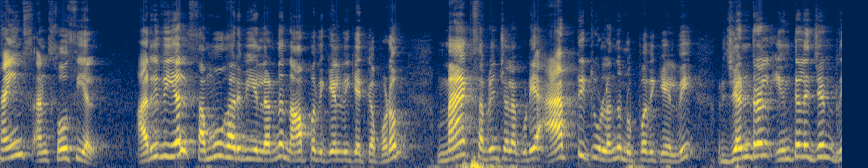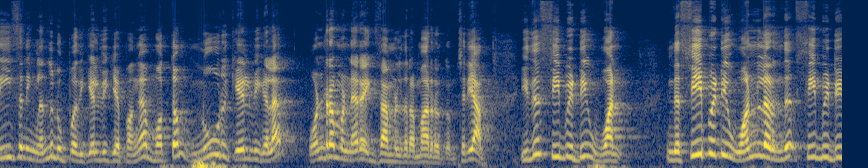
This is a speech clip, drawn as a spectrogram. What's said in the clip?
சயின்ஸ் அண்ட் சோசியல் அறிவியல் சமூக அறிவியல்ல இருந்து நாற்பது கேள்வி கேட்கப்படும். மேக்ஸ் அப்படின்னு சொல்லக்கூடிய ஆப்டிடியூட்லேருந்து முப்பது கேள்வி. ஜென்ரல் இன்டெலிஜென்ட் ரீசனிங்லேருந்து முப்பது கேள்வி கேட்பாங்க. மொத்தம் நூறு கேள்விகளை ஒன்றரை மணி நேரம் எக்ஸாம் எழுதுற மாதிரி இருக்கும். சரியா? இது சிபிடி ஒன் இந்த சிபிடி ஒன்லேருந்து சிபிடி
